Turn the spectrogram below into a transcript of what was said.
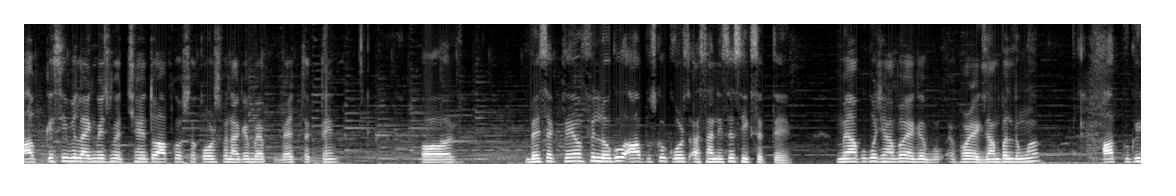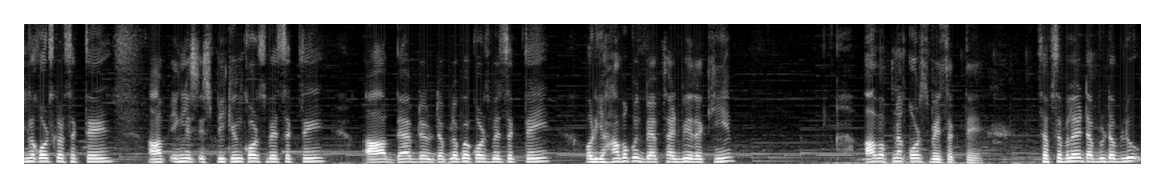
आप किसी भी लैंग्वेज में अच्छे हैं तो आपको उसका कोर्स बना के बेच सकते हैं और बेच सकते हैं और फिर लोगों, आप उसको कोर्स आसानी से सीख सकते हैं। मैं आपको कुछ यहाँ पर फॉर एग्ज़ाम्पल दूँगा। आप कुकिंग का कोर्स कर सकते हैं, आप इंग्लिश स्पीकिंग कोर्स बेच सकते हैं, आप वेब डेवलप का कोर्स बेच सकते हैं और यहाँ पर कुछ वेबसाइट भी रखी हैं। आप अपना कोर्स भेज सकते हैं। सबसे पहले W W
